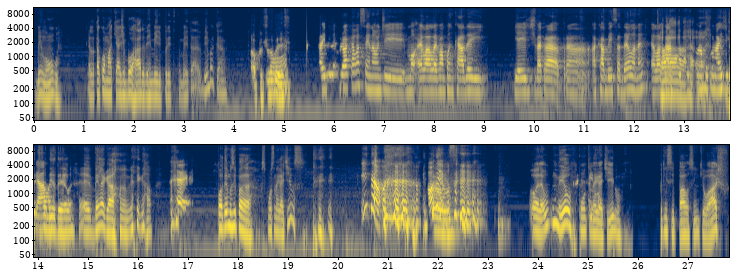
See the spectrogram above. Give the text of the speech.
bem longo. Ela tá com a maquiagem borrada, vermelho e preto também, tá bem bacana. Ah, preciso ver isso. Aí me lembrou aquela cena onde ela leva uma pancada e, e aí a gente vai pra, pra a cabeça dela, né? Ela tá Ah, com uma roupa mais de o gala. dela. É bem legal, bem legal. É. Podemos ir para os pontos negativos? Então, podemos. Olha, o o meu ponto negativo, principal, assim, que eu acho,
